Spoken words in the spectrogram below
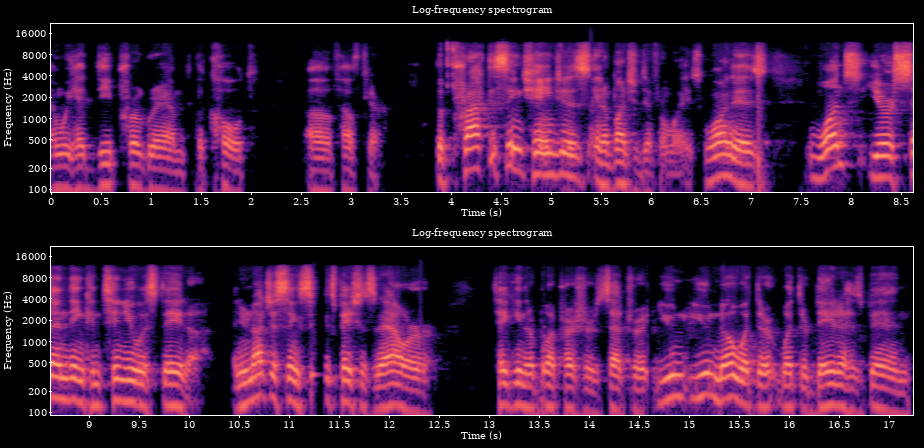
and we had deprogrammed the cult of healthcare. The practicing changes in a bunch of different ways. One is once you're sending continuous data, and you're not just seeing six patients an hour, taking their blood pressure, et cetera, you, you know what their, what their data has been.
